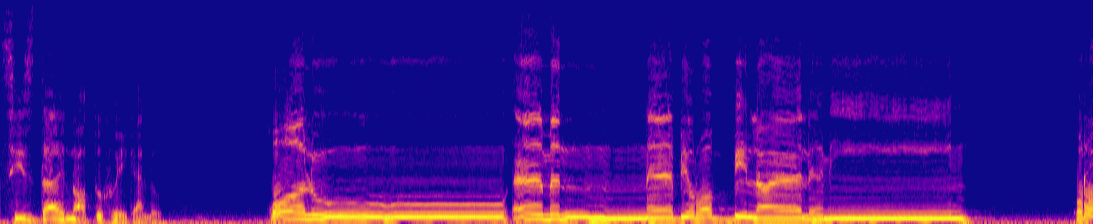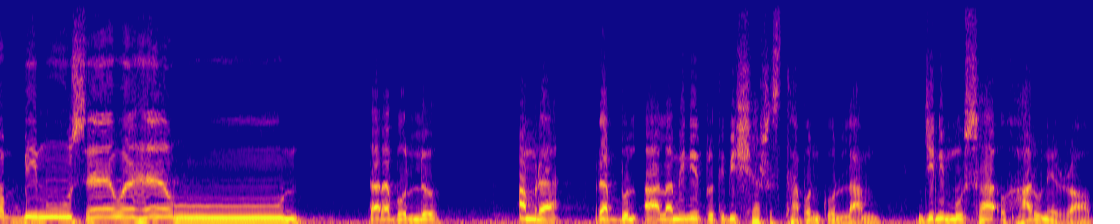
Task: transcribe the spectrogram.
সিজদায় নত হয়ে গেল قالوا آمنا برب العالمين رب موسى وهارون তারা বলল আমরা রাব্বুল আলামিনের প্রতি বিশ্বাস স্থাপন করলাম যিনি মুসা ও হারুনের রব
